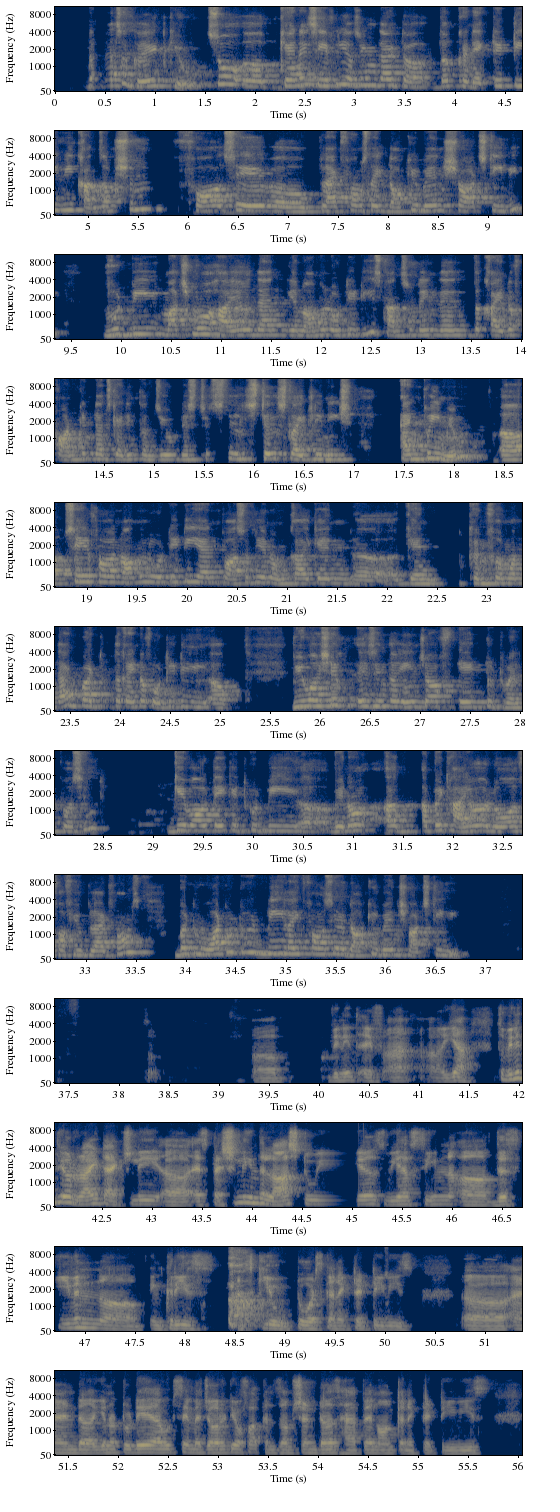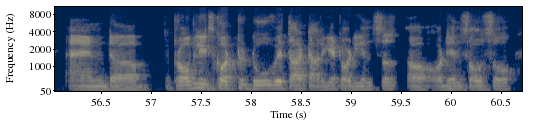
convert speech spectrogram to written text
That- That's a great cue. So uh, can I safely assume that uh, the connected TV consumption for say uh, platforms like DocuBay, Shorts TV would be much more higher than your normal OTTs considering the, the kind of content that's getting consumed is still, still slightly niche and premium. Uh, say for a normal OTT and possibly an Omkar can, uh, can confirm on that, but the kind of OTT uh, viewership is in the range of 8 to 12% give or take, it could be, uh, you know, a, a bit higher or lower for few platforms. But what would it be like for, say, a document Shorts TV? so Uh, Vineet, if uh, uh, yeah, so Vineet, you're right. Actually, uh, especially in the last two years, we have seen uh, this even uh, increase skew towards connected TVs. And you know, today I would say majority of our consumption does happen on connected TVs, and uh, probably it's got to do with our target audience uh, audience also,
